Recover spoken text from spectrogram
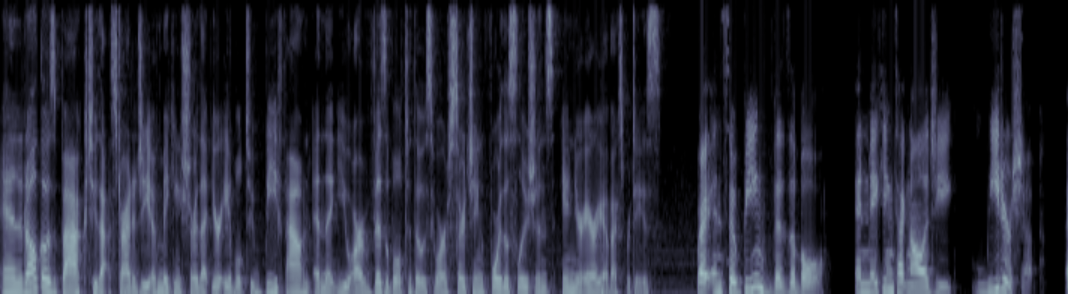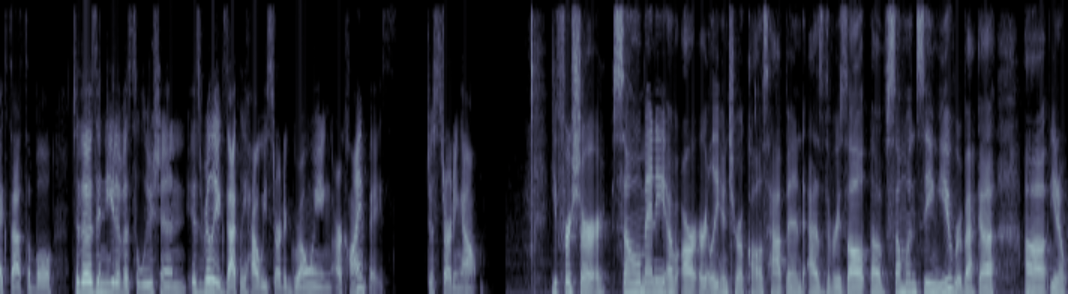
And it all goes back to that strategy of making sure that you're able to be found and that you are visible to those who are searching for the solutions in your area of expertise. Right. And so being visible and making technology leadership accessible to those in need of a solution is really exactly how we started growing our client base, just starting out. Yeah, for sure. So many of our early intro calls happened as the result of someone seeing you, Rebekah, uh, you know,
